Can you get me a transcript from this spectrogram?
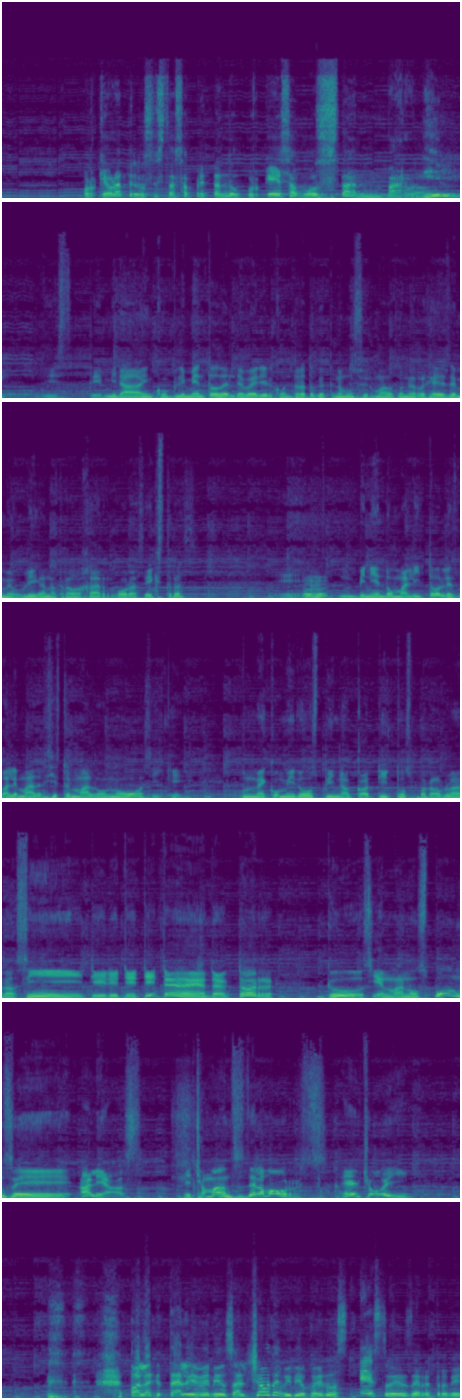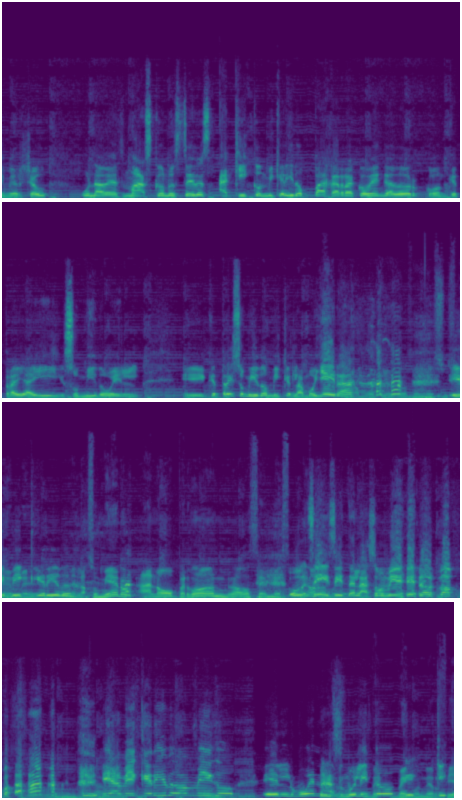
¿Por qué ahora te los estás apretando? ¿Por qué esa voz tan varonil? Este, mira, en cumplimiento del deber y el contrato que tenemos firmado con RGS me obligan a trabajar horas extras. Eh, Viniendo malito, les vale madre si estoy mal o no, así que me comí dos pinacatitos por hablar así. Tirititita, doctor Gus y hermanos Ponce, alias el chamán del amor, el Choi. Hola, ¿qué tal? Bienvenidos al show de videojuegos. Esto es de Retro Gamer Show. Una vez más con ustedes, aquí con mi querido pajarraco vengador, con que trae ahí sumido el. Eh, que trae sumido mi, la mollera. La mollera se me- Y se mi me- querido. ¿Me la asumieron? Ah, no, perdón, no, se me Uh, sí, sí, te la asumieron, papá. Y a mi querido amigo, el buen Asmulito. Ve- Vengo que-.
